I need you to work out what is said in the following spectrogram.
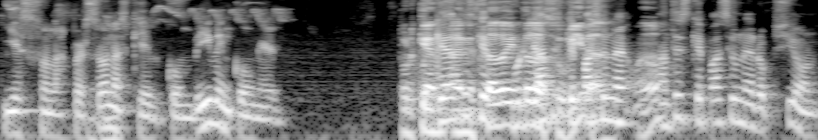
Y esas son las personas que conviven con él. Porque, han, estado ahí toda su vida. Antes que pase una erupción,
